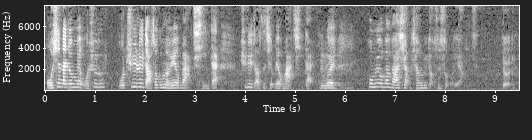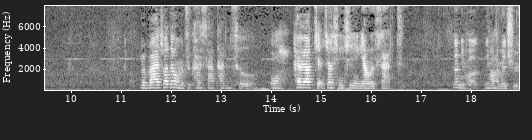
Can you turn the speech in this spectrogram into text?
我现在就没有，我去我去绿岛的时候根本没有办法期待，去绿岛之前没有办法期待，因为我没有办法想象绿岛是什么样子。对。爸爸还说要带我们去开沙滩车，哇！还有要捡像星星一样的沙子。那你们你们还没去？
